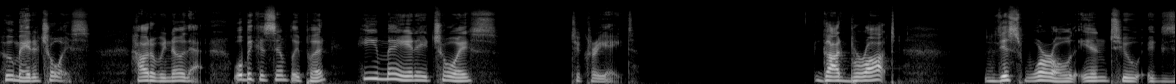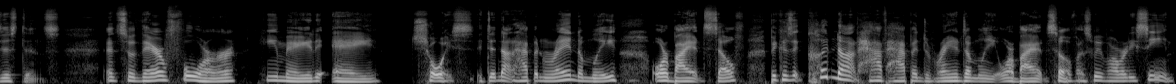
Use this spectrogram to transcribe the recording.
who made a choice. How do we know that? Well, because simply put, He made a choice to create. God brought this world into existence. And so, therefore, He made a choice. It did not happen randomly or by itself because it could not have happened randomly or by itself, as we've already seen.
